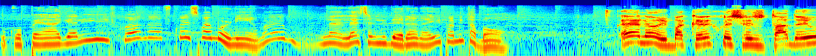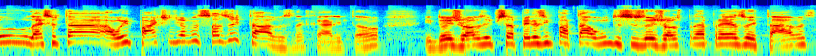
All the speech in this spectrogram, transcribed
O Copenhagen ali ficou, né, ficou esse mais morninho. Mas né, Leicester liderando aí, pra mim tá bom. É, não, e bacana que com esse resultado aí o Leicester tá a um empate de avançar as oitavas, né, cara? Então, em dois jogos ele precisa apenas empatar um desses dois jogos para ir às oitavas,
